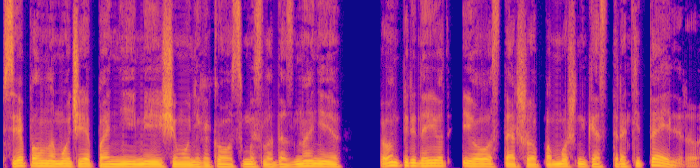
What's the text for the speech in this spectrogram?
все полномочия по не имеющему никакого смысла дознанию он передает ИО старшего помощника Страти Тайлеру,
